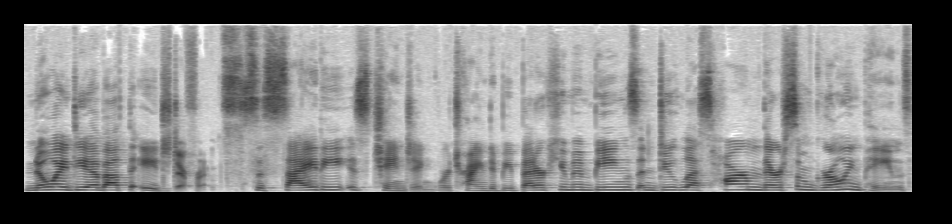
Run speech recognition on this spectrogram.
No idea about the age difference. Society is changing. We're trying to be better human beings and do less harm. There are some growing pains.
